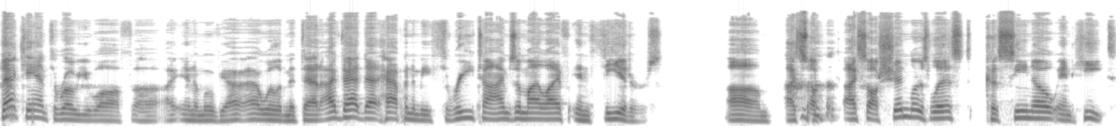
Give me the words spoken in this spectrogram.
that can throw you off uh, in a movie. I, I will admit that. I've had that happen to me three times in my life in theaters. Um, I saw I saw Schindler's List, Casino, and Heat,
